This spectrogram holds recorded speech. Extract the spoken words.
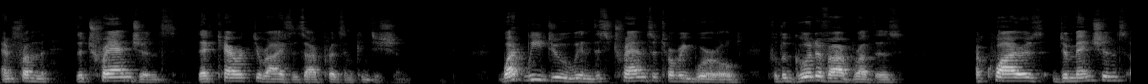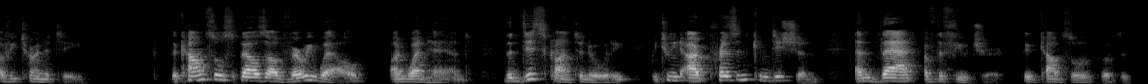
and from the transience that characterizes our present condition. What we do in this transitory world for the good of our brothers acquires dimensions of eternity. The Council spells out very well, on one hand, the discontinuity between our present condition and that of the future. The Council, of course, is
